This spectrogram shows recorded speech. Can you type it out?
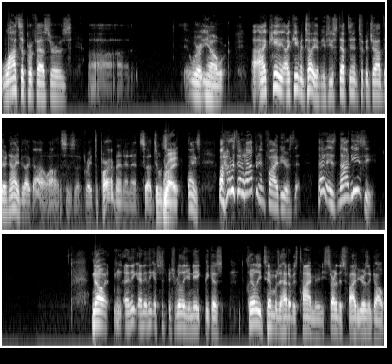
lots of professors uh, where you know I can't. I can't even tell you. I mean, if you stepped in and took a job there now, you'd be like, "Oh, wow, this is a great department, and it's uh, doing right things." But how does that happen in five years? That, that is not easy. No, I think I think it's just, it's really unique because clearly Tim was ahead of his time. I mean, he started this five years ago,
